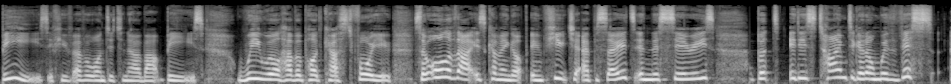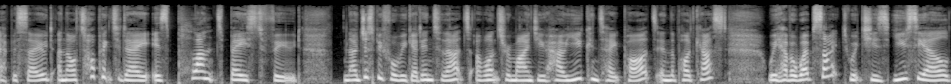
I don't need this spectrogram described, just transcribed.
bees. If you've ever wanted to know about bees, we will have a podcast for you. So, all of that is coming up in future episodes in this series. But it is time to get on with this episode, and our topic today is plant based food. Now, just before we get into that, I want to remind you how you can take part in the podcast. We have a website, which is ucl.ac.uk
